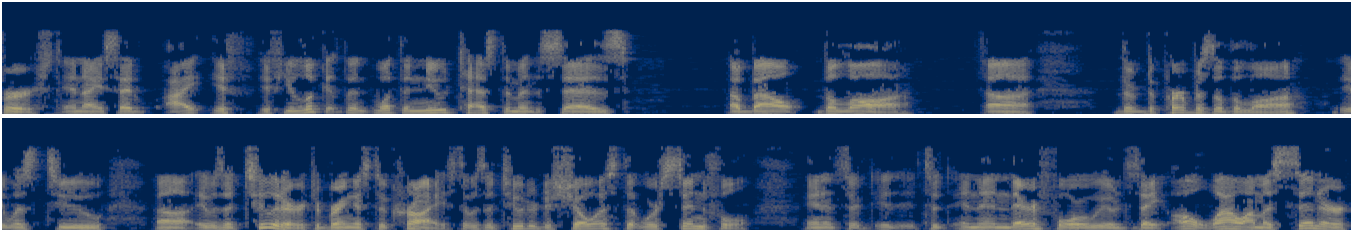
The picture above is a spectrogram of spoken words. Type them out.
first? And I said, "I if if you look at the what the New Testament says about the law, uh, the the purpose of the law, it was to uh, it was a tutor to bring us to Christ. It was a tutor to show us that we're sinful, and it's a, it, to, and then therefore we would say, "Oh wow, I'm a sinner.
